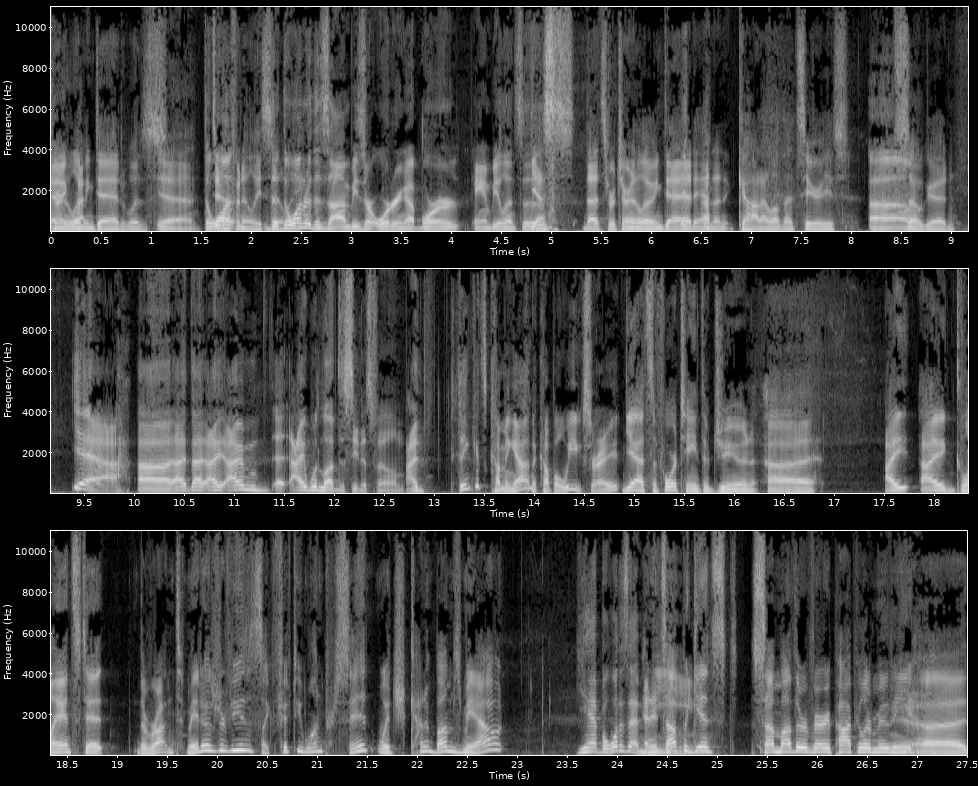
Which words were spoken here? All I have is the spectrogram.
Return of the I- Living Dead was Yeah, the definitely one, the, silly. the one where the zombies are ordering up more ambulances. Yes, that's Return of the Living Dead, and uh, God, I love that series. Um, so good. Yeah. Uh, I, I, I'm. I would love to see this film. I think it's coming out in a couple weeks, right? Yeah, it's the 14th of June. Uh, I I glanced at the Rotten Tomatoes reviews. It's like 51 percent, which kind of bums me out. Yeah, but what does that and mean? And it's up against some other very popular movie. Yeah. Uh,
